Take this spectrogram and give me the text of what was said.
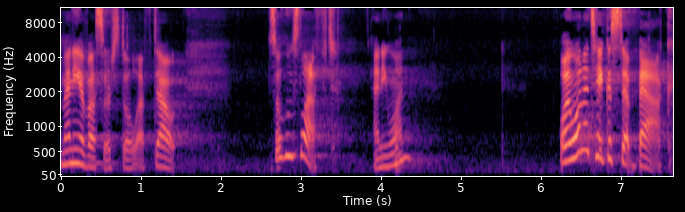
Many of us are still left out. So, who's left? Anyone? Well, I want to take a step back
